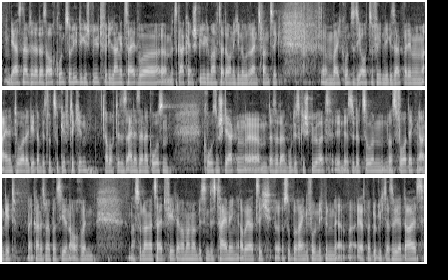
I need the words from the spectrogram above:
In der ersten Halbzeit hat er das auch grundsolide gespielt für die lange Zeit, wo er ähm, jetzt gar kein Spiel gemacht hat, auch nicht in der U23. Ähm, war ich grundsätzlich auch zufrieden. Wie gesagt, bei dem einen Tor, da geht er ein bisschen zu giftig hin. Aber auch das ist eine seiner großen, großen Stärken, ähm, dass er da ein gutes Gespür hat in der Situation, was Vordecken angeht. Dann kann es mal passieren, auch wenn nach so langer Zeit fehlt einfach manchmal ein bisschen das Timing, aber er hat sich äh, super reingefunden. Ich bin äh, erstmal glücklich, dass er wieder da ist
